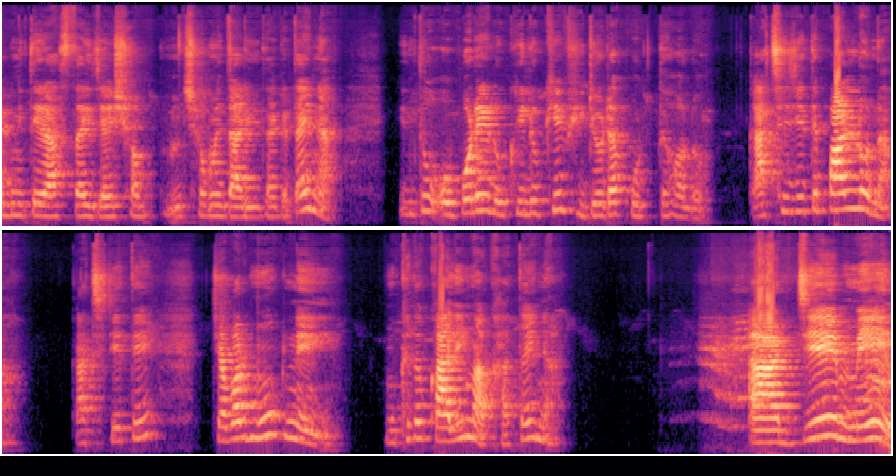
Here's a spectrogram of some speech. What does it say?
এমনিতে রাস্তায় যায়, সব সময় দাঁড়িয়ে থাকে, তাই না? কিন্তু ওপরে লুকিয়ে লুকিয়ে ভিডিওটা করতে হলো। কাছে যেতে পারল না, কাছে যেতে যাবার মুখ নেই, মুখে তো কালি মাখা, তাই না? আর যে মেয়ে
